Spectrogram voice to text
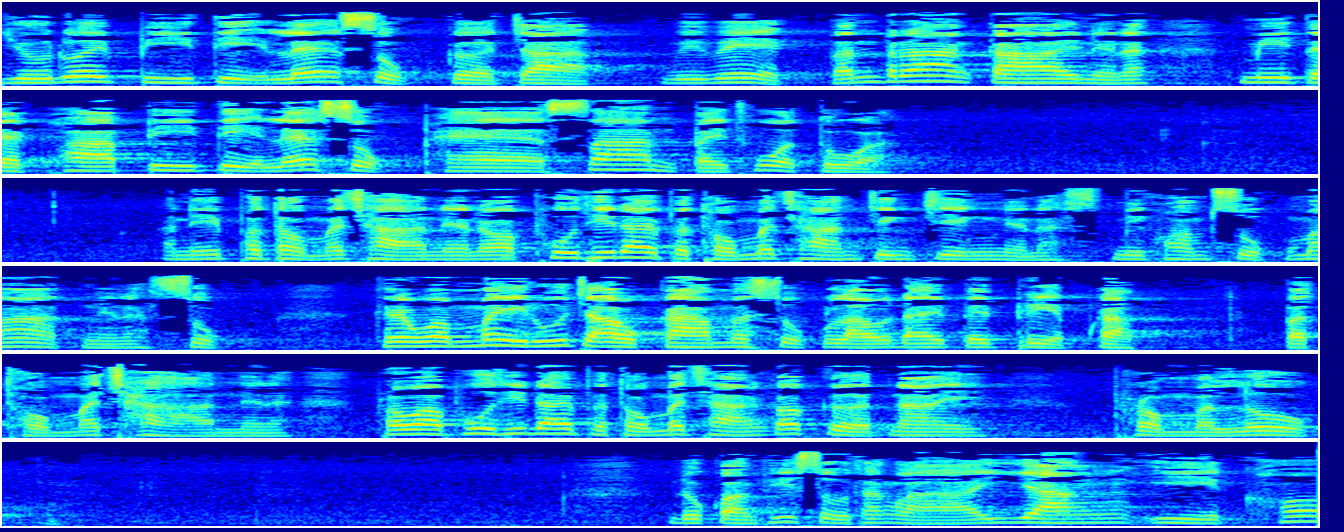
อยู่ด้วยปีติและสุขเกิดจากวิเวกปันร่างกายเนี่ยนะมีแต่ความปีติและสุขแผ่ซ่านไปทั่วตัว อันนี้ปฐมฌานเนี่ยนะผู้ที่ได้ปฐมฌานจริงๆเนี่ยนะมีความสุขมากเนี่ยนะสุข เรียกว่าไม่รู้จะเอากามาสุขเหล่าใดไปเปรียบกับปฐมฌานเนี่ยนะเพราะว่าผู้ที่ได้ปฐมฌานก็เกิดในพรหมโลก ดูก่อนพิสูจทั้งหลายยังอีกข้อ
